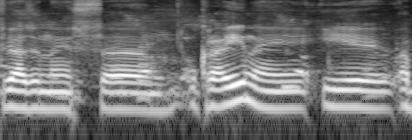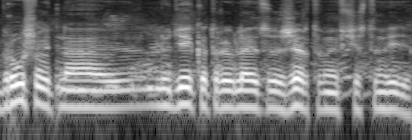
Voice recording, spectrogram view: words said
связанный с э, Украиной, и обрушивать на людей, которые являются жертвами в чистом виде.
